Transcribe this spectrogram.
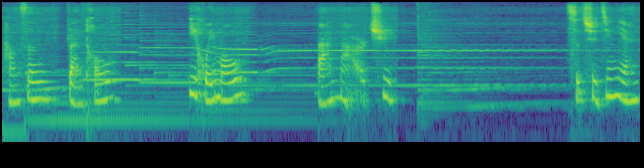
唐僧转头一回眸，把马而去。此去经年，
